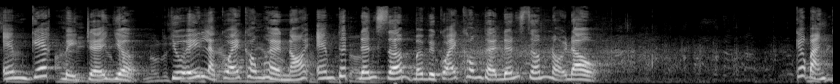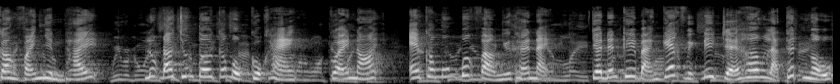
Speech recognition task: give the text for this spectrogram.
Em ghét bị trễ giờ. Chú ý là cô ấy không hề nói em thích đến sớm bởi vì cô ấy không thể đến sớm nổi đâu. Các bạn cần phải nhìn thấy, lúc đó chúng tôi có một cuộc hẹn. Cô ấy nói, em không muốn bước vào như thế này. Cho đến khi bạn ghét việc đi trễ hơn là thích ngủ,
